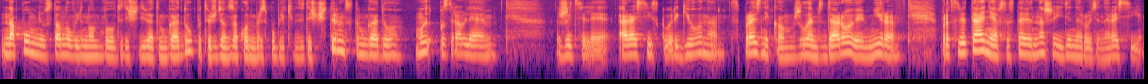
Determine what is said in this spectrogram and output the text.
напомню, установлен он был в 2009 году, подтвержден законом республики в 2014 году. Мы поздравляем жителей российского региона с праздником, желаем здоровья, мира, процветания в составе нашей единой Родины, России.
